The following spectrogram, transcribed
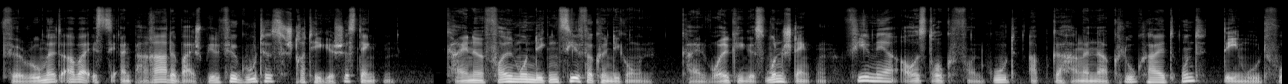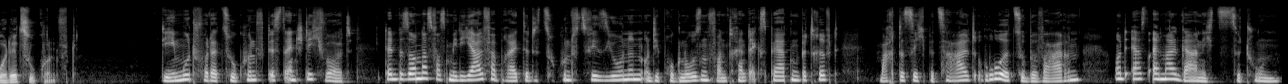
Für Rumelt aber ist sie ein Paradebeispiel für gutes strategisches Denken. Keine vollmundigen Zielverkündigungen, kein wolkiges Wunschdenken, vielmehr Ausdruck von gut abgehangener Klugheit und Demut vor der Zukunft. Demut vor der Zukunft ist ein Stichwort, denn besonders was medial verbreitete Zukunftsvisionen und die Prognosen von Trendexperten betrifft, macht es sich bezahlt, Ruhe zu bewahren und erst einmal gar nichts zu tun.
